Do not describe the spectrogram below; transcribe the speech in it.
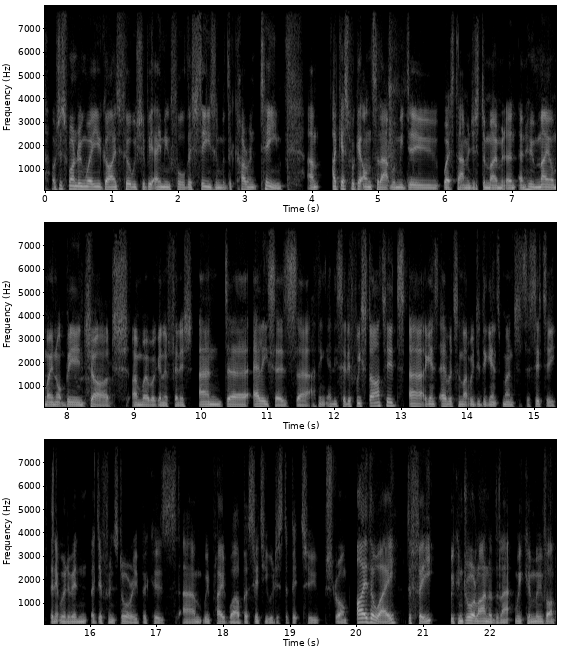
I was just wondering where you guys feel we should be aiming for this season with the current team. Um, I guess we'll get onto that when we do West Ham in just a moment, and, and who may or may not be in charge and where we're going to finish. And uh, Ellie says, uh, I think Ellie said, if we started uh, against Everton like we did against Manchester City, then it would have been a different story because um, we played well, but City were just a bit too strong. Either way, defeat we can draw a line under that. We can move on.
